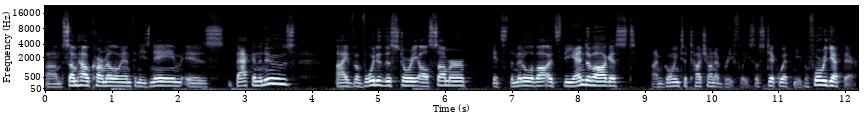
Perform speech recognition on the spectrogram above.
Um, somehow Carmelo Anthony's name is back in the news. I've avoided this story all summer. It's the middle of it's the end of August. I'm going to touch on it briefly, so stick with me. Before we get there,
